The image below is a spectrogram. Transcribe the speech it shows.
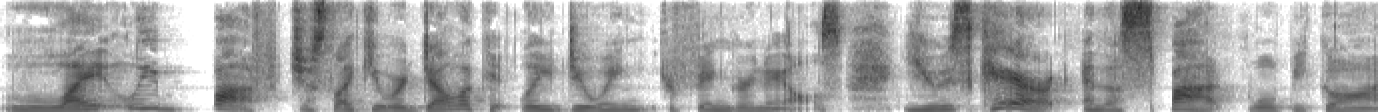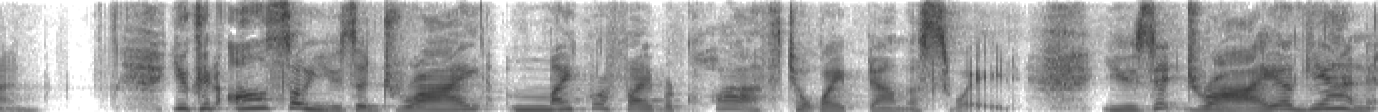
Lightly buff, just like you were delicately doing your fingernails. Use care and the spot will be gone. You can also use a dry microfiber cloth to wipe down the suede. Use it dry again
